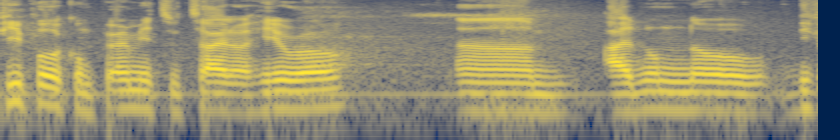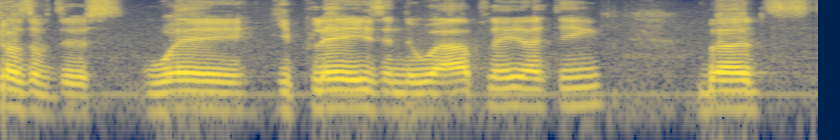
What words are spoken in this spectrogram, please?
people compare me to Tyler Herro. Um, I don't know because of this way he plays and the way I play. I think but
